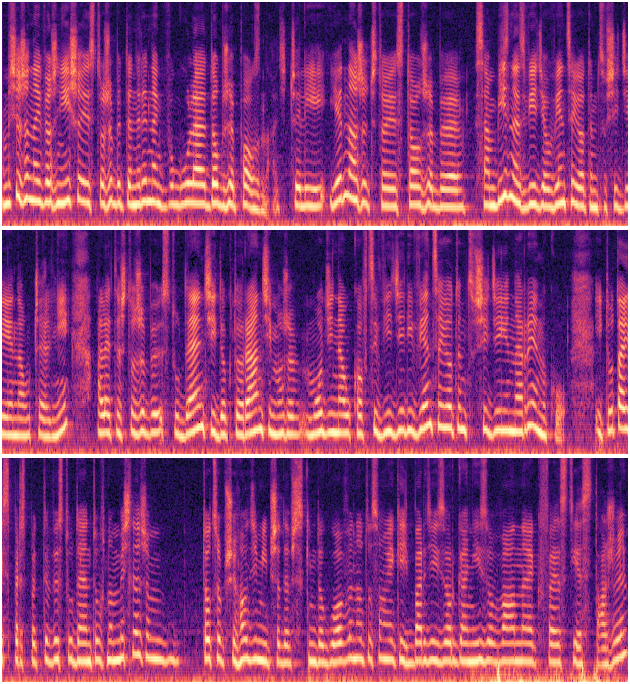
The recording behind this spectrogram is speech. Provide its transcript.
no myślę, że najważniejsze jest to, żeby ten rynek w ogóle dobrze poznać. Czyli jedna rzecz to jest to, żeby sam biznes wiedział więcej o tym, co się dzieje na uczelni, ale też to, żeby studenci, doktoranci, może młodzi naukowcy wiedzieli więcej o tym, co się dzieje na rynku. I tutaj z perspektywy studentów, no myślę, że to, co przychodzi mi przede wszystkim do głowy, no to są jakieś bardziej zorganizowane kwestie staży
